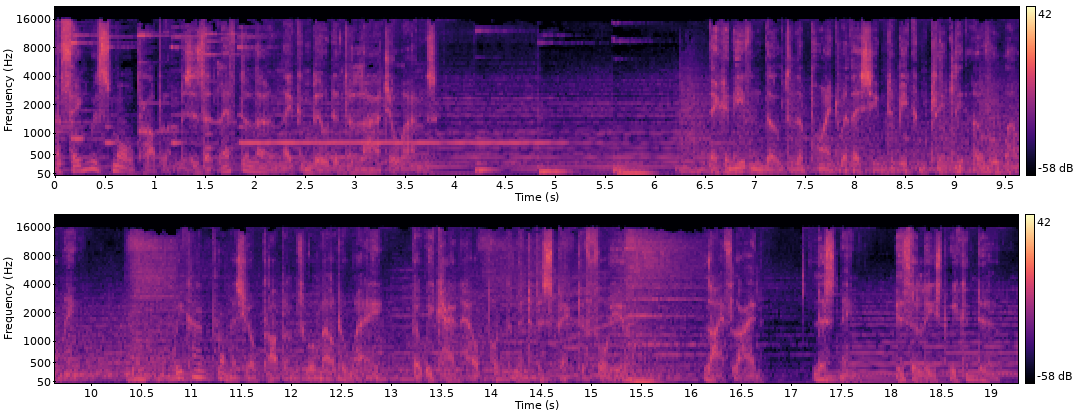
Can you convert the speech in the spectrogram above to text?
The thing with small problems is that left alone they can build into larger ones. They can even build to the point where they seem to be completely overwhelming. We can't promise your problems will melt away, but we can help put them into perspective for you. Lifeline. Listening is the least we can do.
